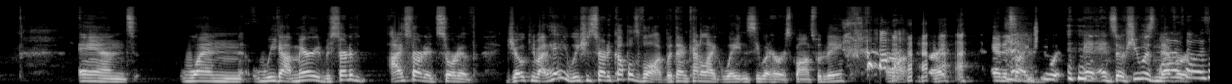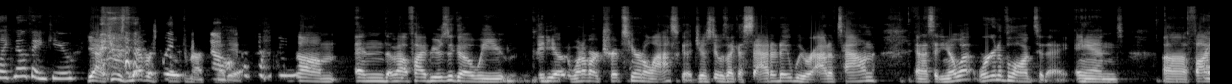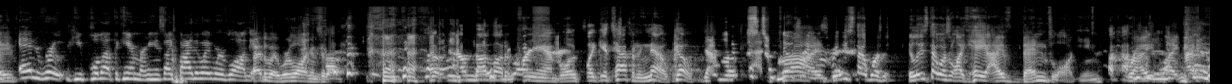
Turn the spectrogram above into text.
And when we got married, we started I started sort of joking about, hey, we should start a couples vlog, but then kind of like wait and see what her response would be. Uh, right? And it's like, she w- and, and, so she was never. I was always like, no, thank you. Yeah, she was never stoked about the idea. Um, and about five years ago, we videoed one of our trips here in Alaska. Just it was like a Saturday. We were out of town, and I said, you know what, we're going to vlog today. And uh, five like, and wrote. He pulled out the camera and he's like, "By the way, we're vlogging." By the way, we're vlogging today. not, not, a lot of preamble. It's like it's happening now. Go. Yeah. Surprise. at least that wasn't. At least that wasn't like, "Hey, I've been vlogging," right? like, I,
